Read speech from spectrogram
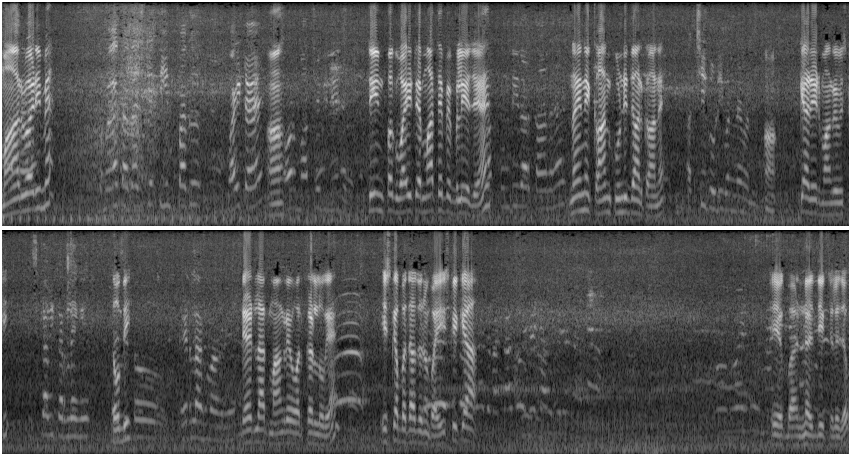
मारवाड़ी में? इसके तीन पग वाइट है हाँ। और माथे विलेज है। तीन पग वाइट है माथे पे ब्लेज है। कुंडीदार कान है। नहीं नहीं कान कुंडीदार कान है। अच्छी घोड़ी बनने वाली हाँ। क्या रेट मांग रहे हो इसकी? इसका भी कर लेंगे। तो भी? तो डेढ़ लाख मांग रहे हैं। डेढ़ लाख मांग रहे हो और कर लोगे हैं? इसका बता दो ना भाई इसकी क्या? एक बार नज़दीक चले जाओ।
